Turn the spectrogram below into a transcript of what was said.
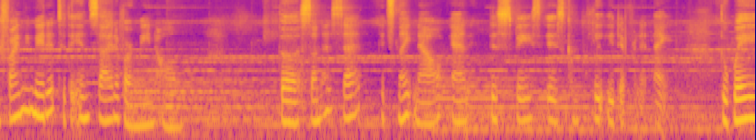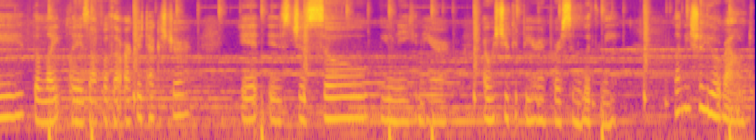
We finally made it to the inside of our main home. The sun has set, it's night now, and this space is completely different at night. The way the light plays off of the architecture, it is just so unique in here. I wish you could be here in person with me. Let me show you around.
